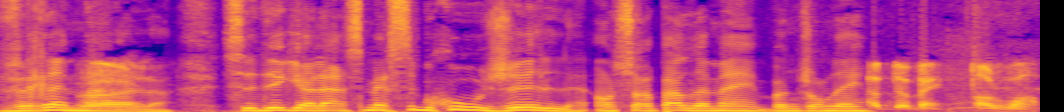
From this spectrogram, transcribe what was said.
Vraiment, Ouais. là. C'est dégueulasse. Merci beaucoup, Gilles. On se reparle demain. Bonne journée. À demain. Au revoir.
